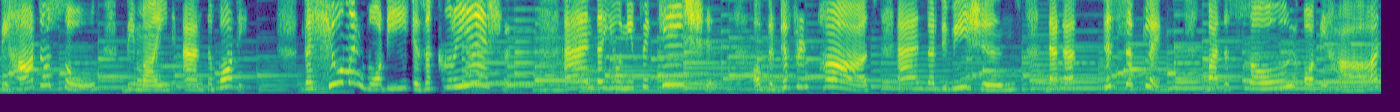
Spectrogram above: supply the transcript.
the heart or soul the mind and the body the human body is a creation and the unification of the different parts and the divisions that are disciplined by the soul or the heart,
